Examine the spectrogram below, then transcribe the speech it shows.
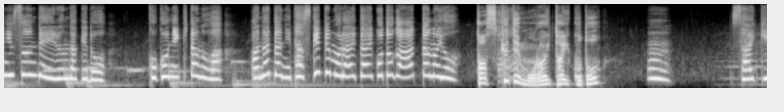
森に住んでいるんだけどここに来たのはあなたに助けてもらいたいことがあったのよ。助けてもらいたいこと？うん。最近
